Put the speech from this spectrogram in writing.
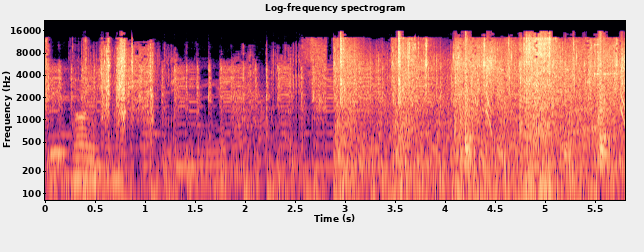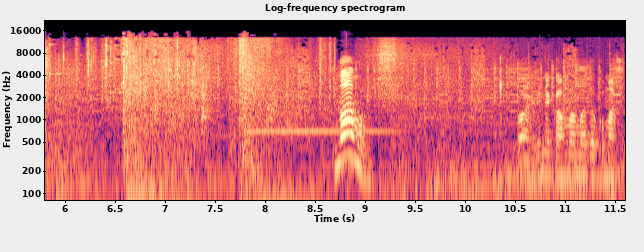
Și 20 Mamă! Bă, vine că am mă dă cu masă.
